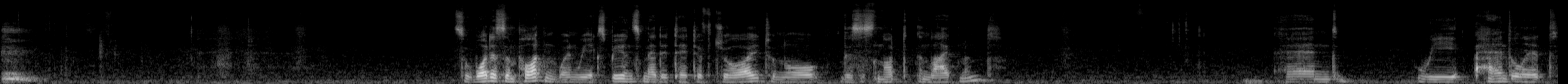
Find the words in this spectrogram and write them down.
so, what is important when we experience meditative joy to know this is not enlightenment? And we handle it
